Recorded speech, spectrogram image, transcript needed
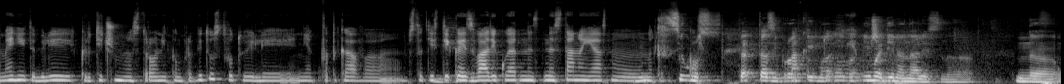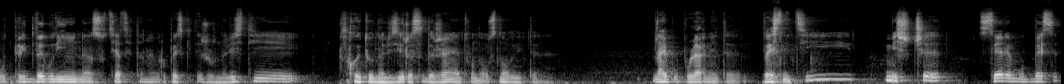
медиите били критично настроени към правителството или някаква такава статистика извади, която не, не стана ясно на какво. Сигурност тази бройка има, има, има един анализ на, на, от преди две години на Асоциацията на европейските журналисти, който анализира съдържанието на основните най-популярните вестници. Мисля, че 7 от 10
